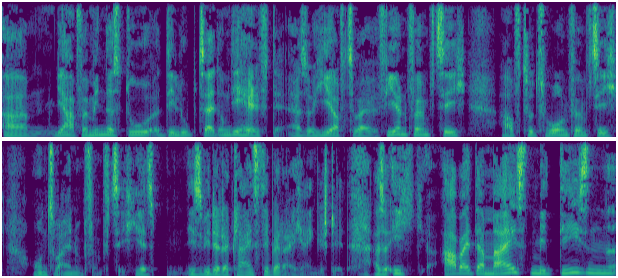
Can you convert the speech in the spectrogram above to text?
ähm, ja, verminderst du die Loopzeit um die Hälfte. Also hier auf 254, auf zu 52 und zu 51. Jetzt ist wieder der kleinste Bereich eingestellt. Also ich arbeite am meisten mit diesen,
